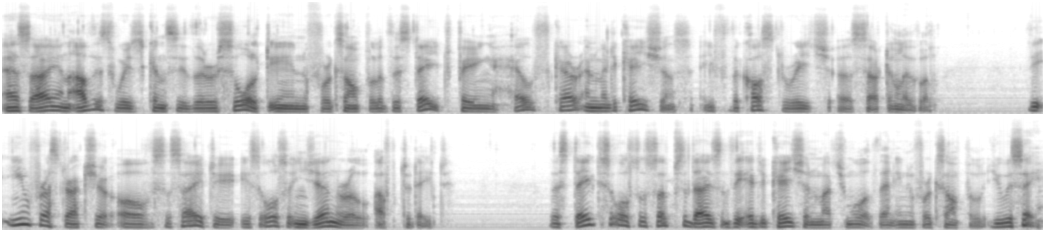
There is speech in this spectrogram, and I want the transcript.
as I and other Swedes can see the result in, for example, the state paying health care and medications if the cost reach a certain level. The infrastructure of society is also in general up to date. The states also subsidize the education much more than in, for example, USA.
